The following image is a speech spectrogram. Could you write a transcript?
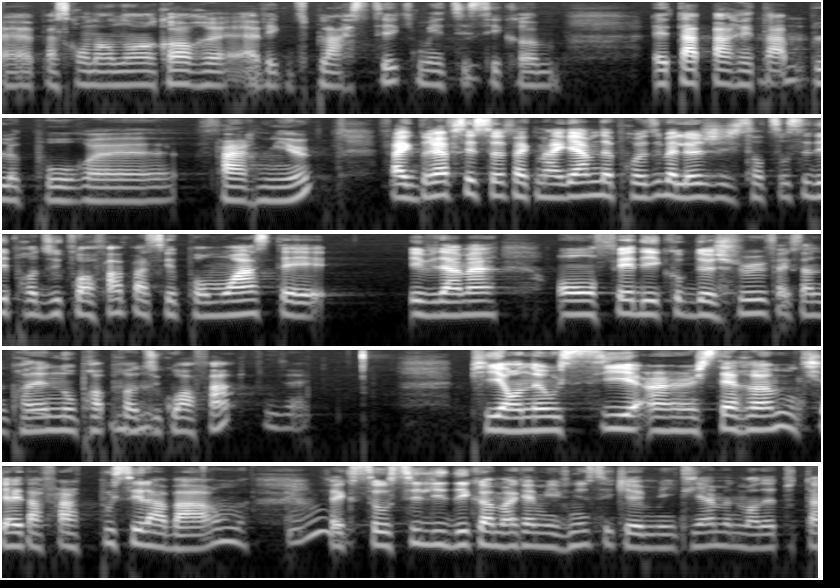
euh, parce qu'on en a encore euh, avec du plastique, mais sais, c'est comme étape par étape là, pour euh, faire mieux. Fait que bref, c'est ça. Fait que ma gamme de produits, ben là, j'ai sorti aussi des produits coiffants parce que pour moi, c'était évidemment, on fait des coupes de cheveux, fait que ça nous prenait nos propres produits coiffants. Exact. Puis on a aussi un sérum qui aide à faire pousser la barbe. Mmh. Fait que c'est aussi l'idée comment elle m'est venue, c'est que mes clients me demandaient tout le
